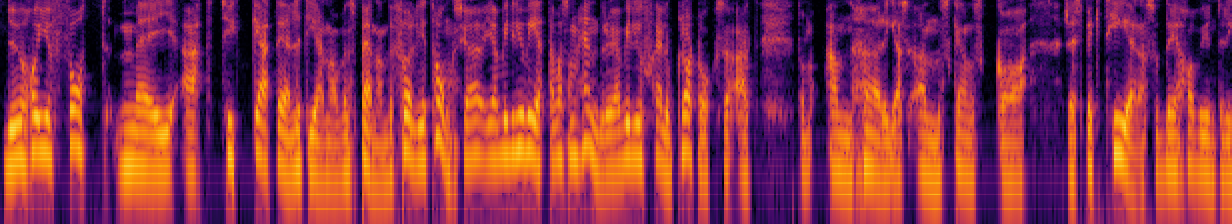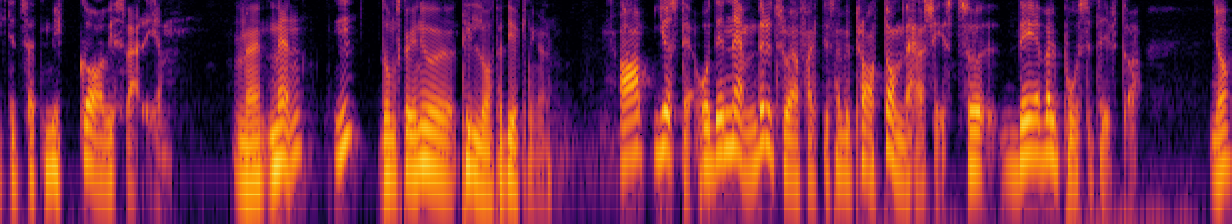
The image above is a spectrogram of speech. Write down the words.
du har ju fått mig att tycka att det är lite grann av en spännande följetong. Så jag, jag vill ju veta vad som händer och jag vill ju självklart också att de anhörigas önskan ska respekteras. Och det har vi ju inte riktigt sett mycket av i Sverige. Nej, men mm? de ska ju nu tillåta dykningar. Ja, just det. Och det nämnde du tror jag faktiskt när vi pratade om det här sist. Så det är väl positivt då? Ja,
